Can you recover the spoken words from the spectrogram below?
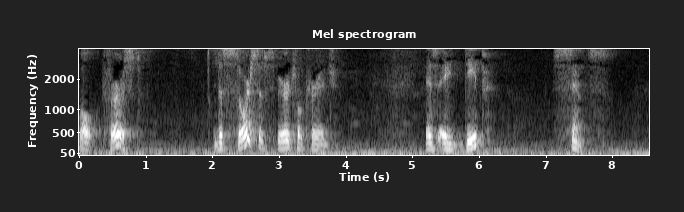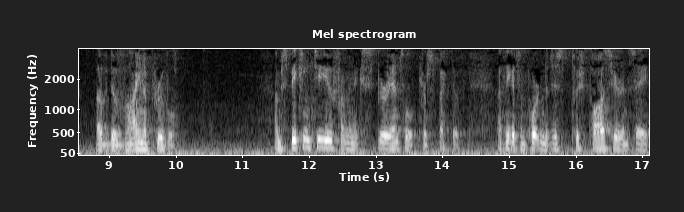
Well, first, the source of spiritual courage is a deep sense of divine approval. I'm speaking to you from an experiential perspective. I think it's important to just push pause here and say,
